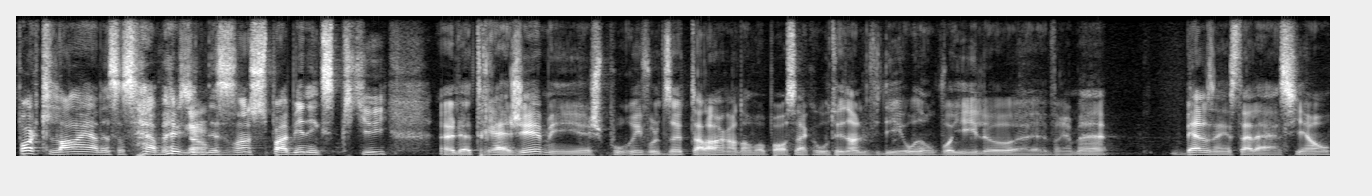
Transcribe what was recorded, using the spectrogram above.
pas clair nécessairement, c'est nécessairement super bien expliqué euh, le trajet, mais je pourrais vous le dire tout à l'heure quand on va passer à côté dans le vidéo. Donc, vous voyez là, euh, vraiment belles installations,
